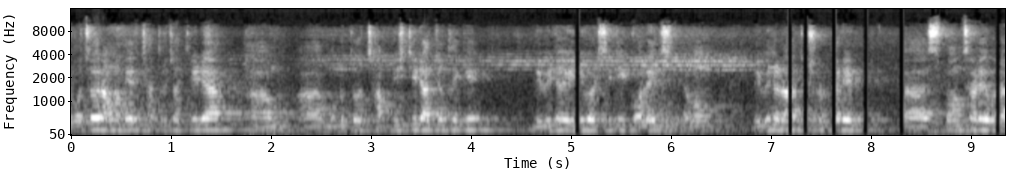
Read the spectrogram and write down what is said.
এবছর আমাদের ছাত্রছাত্রীরা মূলত ছাব্বিশটি রাজ্য থেকে বিভিন্ন ইউনিভার্সিটি, কলেজ এবং বিভিন্ন রাজ্য সরকারের স্পন্সরে ওরা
